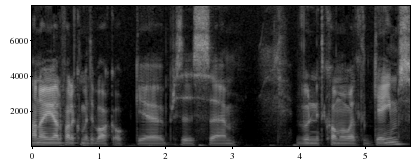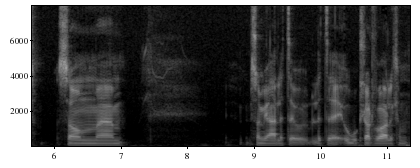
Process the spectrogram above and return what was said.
Han har ju i alla fall kommit tillbaka och eh, precis eh, vunnit Commonwealth Games som eh, som ju är lite, lite oklart vad, liksom,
